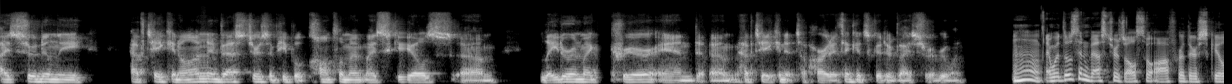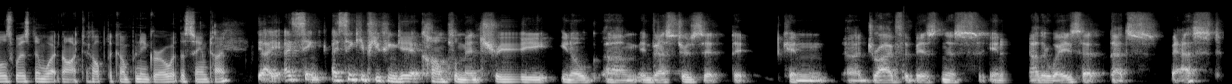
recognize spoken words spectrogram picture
I certainly have taken on investors and people compliment my skills um, later in my career and um, have taken it to heart. I think it's good advice for everyone. Mm-hmm. And would those investors also offer their skills, wisdom, whatnot to help the company grow at the same time? Yeah, I, I think I think if you can get complementary, you know, um, investors that that can uh, drive the business in other ways, that that's best.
